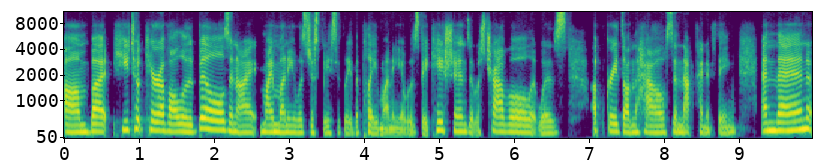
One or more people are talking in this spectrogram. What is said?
Um, but he took care of all of the bills and I my money was just basically the play money. It was vacations, it was travel, it was upgrades on the house and that kind of thing. And then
